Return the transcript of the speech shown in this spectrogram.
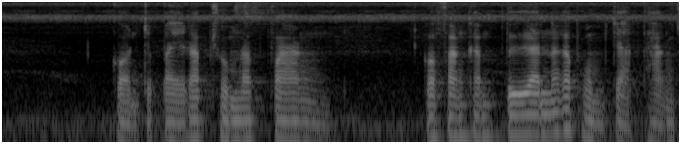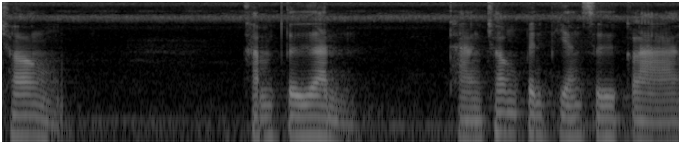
2566 ก่อนจะไปรับชมรับฟัง ก็ฟังคำเตือนนะครับผมจากทางช่องคำเตือน ทางช่องเป็นเพียงสื่อกลาง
